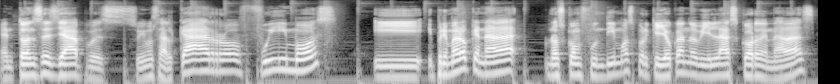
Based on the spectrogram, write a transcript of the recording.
Entonces ya pues subimos al carro, fuimos y, y, primero que nada nos confundimos porque yo cuando vi las coordenadas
